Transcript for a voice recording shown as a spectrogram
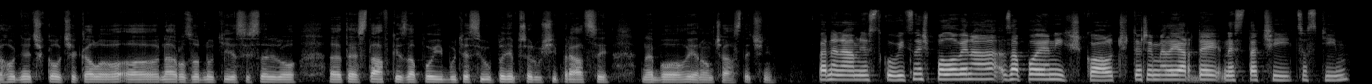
hodně škol čekalo na rozhodnutí, jestli se do té stávky zapojí, buď jestli úplně přeruší práci, nebo jenom částečně. Pane náměstku, víc než polovina zapojených škol, 4 miliardy nestačí. Co s tím?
